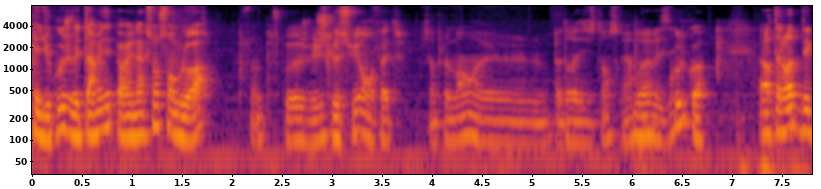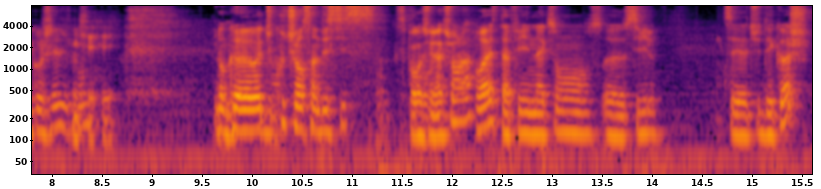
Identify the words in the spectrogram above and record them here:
Et du coup, je vais terminer par une action sans gloire. Parce que je vais juste le suivre en fait. Simplement, euh, pas de résistance, rien. Ouais, vas-y. Cool quoi. Alors t'as le droit de décocher du coup Donc euh, ouais, du coup tu lances un D6. C'est pourquoi c'est une action là? Ouais, t'as fait une action euh, civile. C'est tu décoches,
